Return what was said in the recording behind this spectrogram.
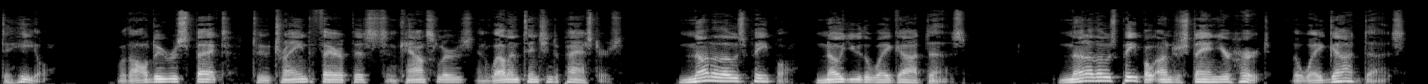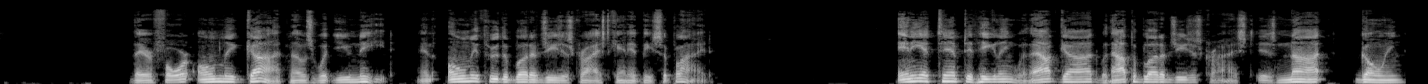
to heal. With all due respect to trained therapists and counselors and well-intentioned pastors, none of those people know you the way God does. None of those people understand your hurt the way God does. Therefore, only God knows what you need, and only through the blood of Jesus Christ can it be supplied. Any attempt at healing without God, without the blood of Jesus Christ, is not going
